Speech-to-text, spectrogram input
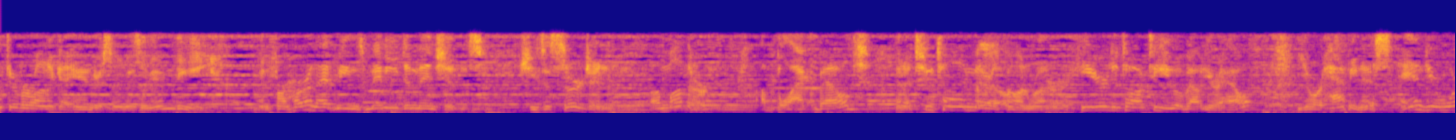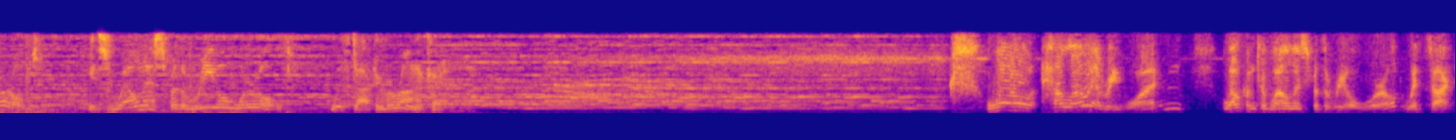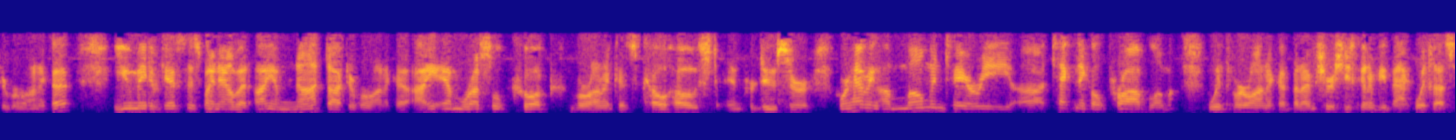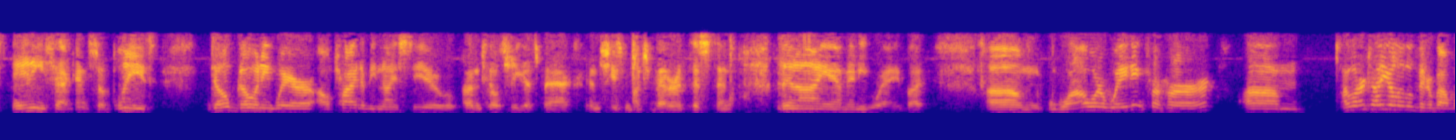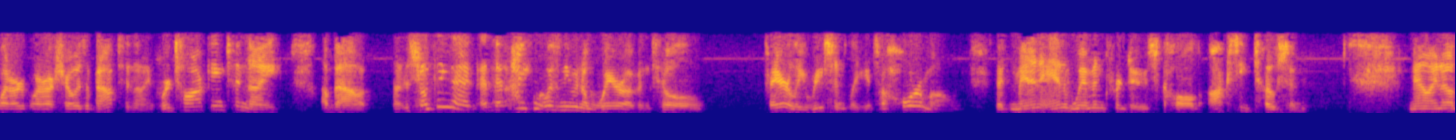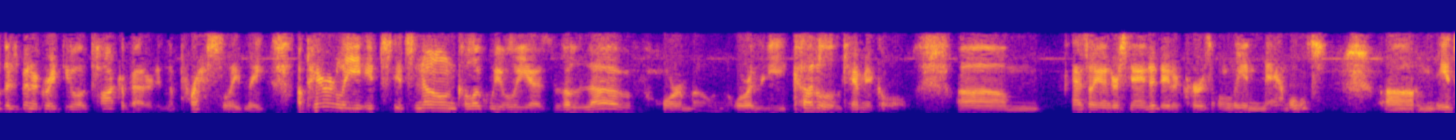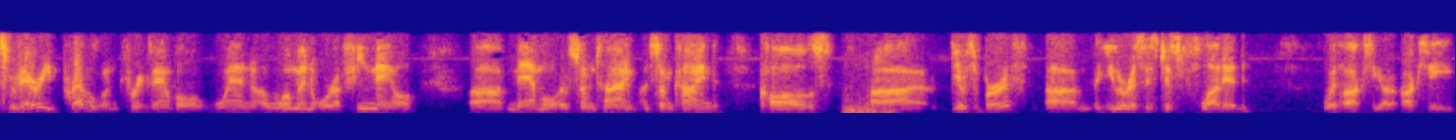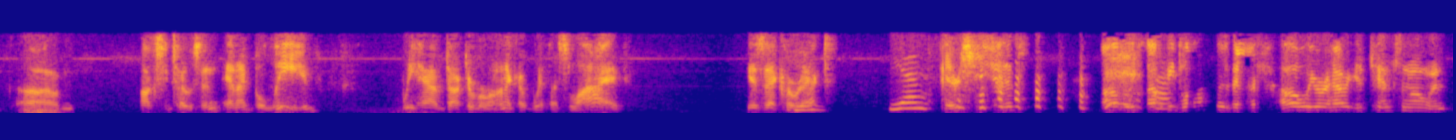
Dr. Veronica Anderson is an MD, and for her that means many dimensions. She's a surgeon, a mother, a black belt, and a two time marathon runner, here to talk to you about your health, your happiness, and your world. It's Wellness for the Real World with Dr. Veronica. Well, hello everyone. Welcome to Wellness for the Real World with Dr. Veronica. You may have guessed this by now, but I am not Dr. Veronica. I am Russell Cook, Veronica's co-host and producer. We're having a momentary uh, technical problem with Veronica, but I'm sure she's going to be back with us any second. So please don't go anywhere. I'll try to be nice to you until she gets back, and she's much better at this than than I am anyway. But um, while we're waiting for her, um, I want to tell you a little bit about what our what our show is about tonight. We're talking tonight about uh, something that that I wasn't even aware of until fairly recently. It's a hormone that men and women produce called oxytocin. Now I know there's been a great deal of talk about it in the press lately. Apparently, it's it's known colloquially as the love hormone or the cuddle chemical. Um, as I understand it, it occurs only in mammals. Um, it's very prevalent, for example, when a woman or a female uh, mammal of some time, some kind, calls, uh, gives birth. Um, the uterus is just flooded with oxy, oxy, um, oxytocin, and I believe we have Dr. Veronica with us live. Is that correct? Yes. There she is. oh, we thought we'd lost her there. Oh, we were having a tense moment.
